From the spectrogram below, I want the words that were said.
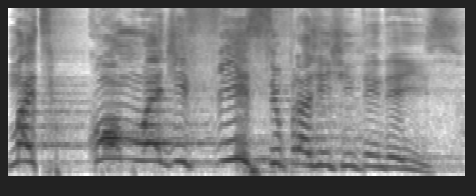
Mas como é difícil para a gente entender isso.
